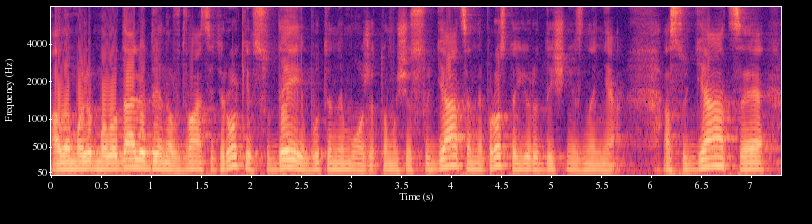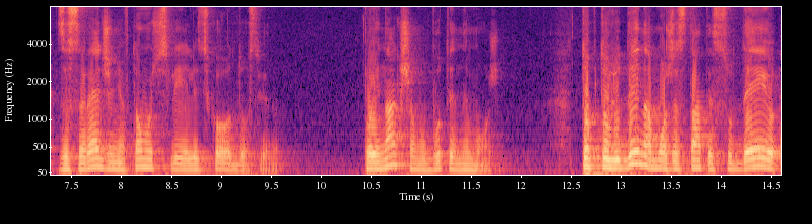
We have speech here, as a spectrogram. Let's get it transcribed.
але молода людина в 20 років суддею бути не може, тому що суддя це не просто юридичні знання, а суддя це зосередження, в тому числі і людського досвіду. По-інакшому бути не може. Тобто людина може стати суддею,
